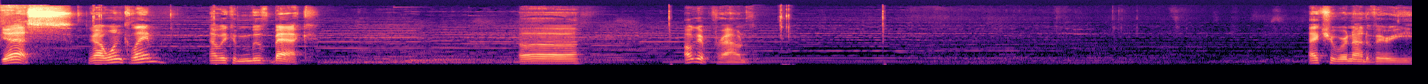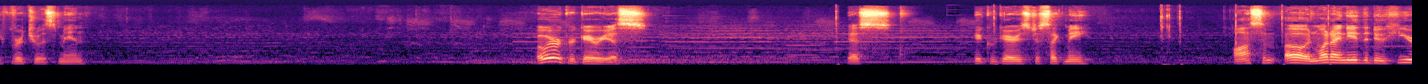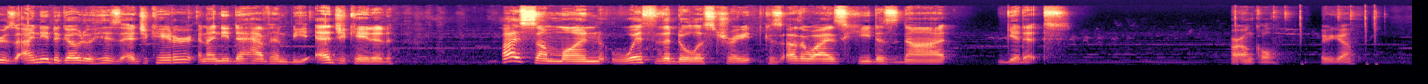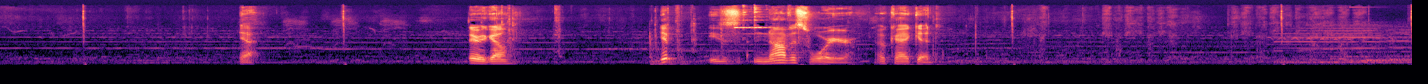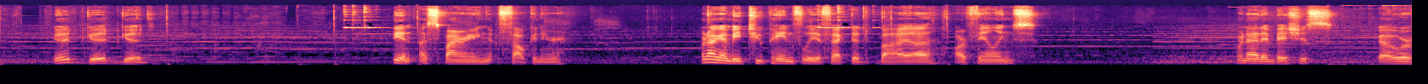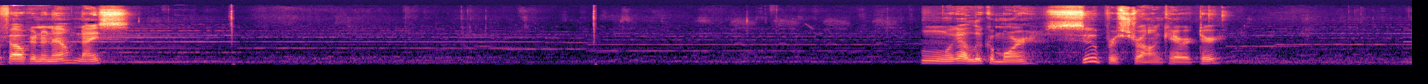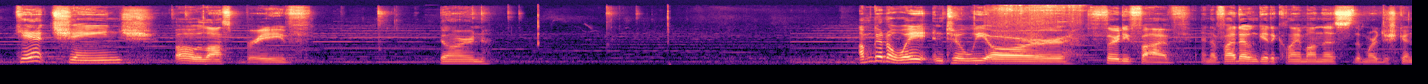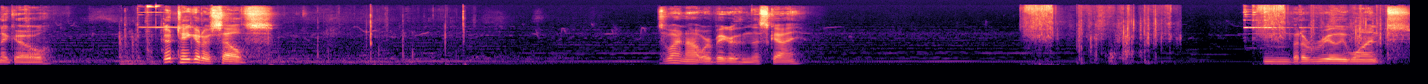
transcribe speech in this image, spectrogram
Yes! We got one claim. Now we can move back. Uh, I'll get proud. Actually, we're not a very virtuous man. But we're gregarious. Yes. Get gregarious just like me. Awesome. Oh, and what I need to do here is I need to go to his educator and I need to have him be educated by someone with the duelist trait because otherwise he does not get it. Our uncle. There you go. Yeah. There you go. Yep, he's novice warrior. Okay, good. Good, good, good. Be an aspiring falconer. We're not going to be too painfully affected by uh, our feelings. We're not ambitious. Go, we're a falconer now. Nice. Hmm, we got Luca Moore. Super strong character. Can't change. Oh, we lost Brave. Darn. I'm gonna wait until we are 35. And if I don't get a claim on this, then we're just gonna go... Go take it ourselves. So why not? We're bigger than this guy. Mm, but I really want...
